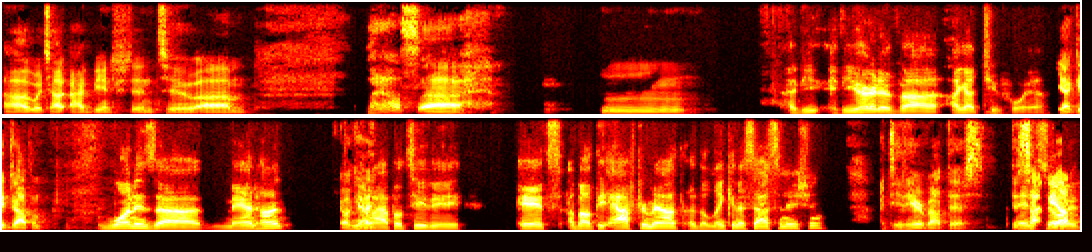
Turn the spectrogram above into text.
uh, which I, I'd be interested in too. Um, what else? Uh, hmm, Have you have you heard of? uh I got two for you. yeah, good drop them. One is uh Manhunt. Okay. you know, Apple TV. It's about the aftermath of the Lincoln assassination. I did hear about this. Did and so it,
